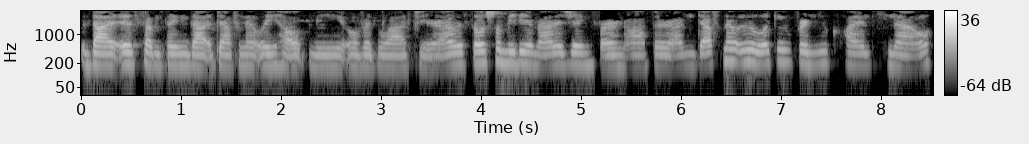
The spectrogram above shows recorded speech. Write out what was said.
That is something that definitely helped me over the last year. I was social media managing for an author. I'm definitely looking for new clients now.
